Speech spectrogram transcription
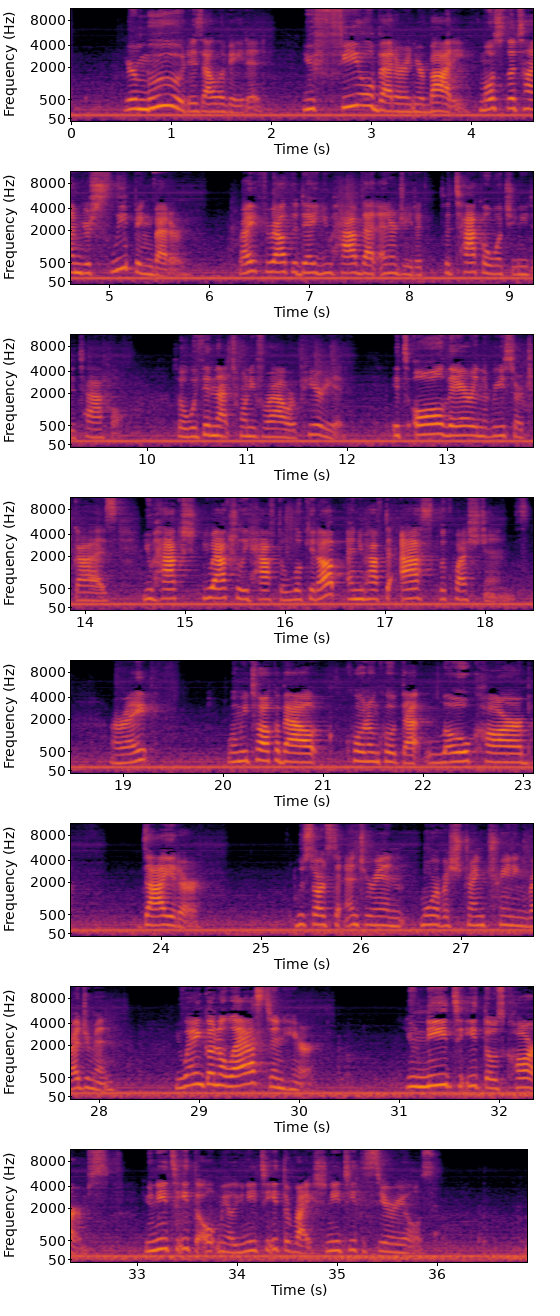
Your mood is elevated you feel better in your body. Most of the time, you're sleeping better, right? Throughout the day, you have that energy to, to tackle what you need to tackle. So within that 24 hour period, it's all there in the research, guys. You, ha- you actually have to look it up and you have to ask the questions, all right? When we talk about quote unquote that low carb dieter who starts to enter in more of a strength training regimen, you ain't gonna last in here. You need to eat those carbs. You need to eat the oatmeal. You need to eat the rice. You need to eat the cereals.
